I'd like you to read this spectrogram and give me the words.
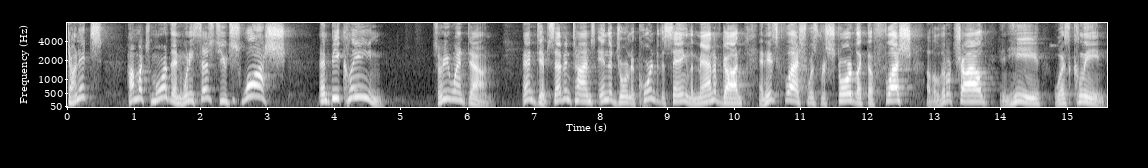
done it? How much more then when he says to you, just wash and be clean? So he went down and dipped seven times in the Jordan, according to the saying of the man of God, and his flesh was restored like the flesh of a little child, and he was clean.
